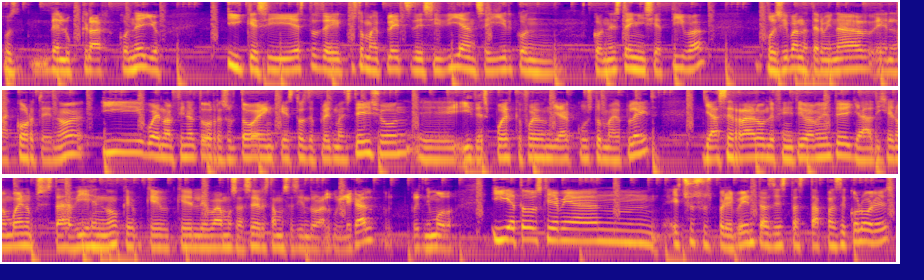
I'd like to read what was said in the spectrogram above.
pues, de lucrar con ello. Y que si estos de Custom Plates decidían seguir con, con esta iniciativa, pues iban a terminar en la corte, ¿no? Y bueno, al final todo resultó en que estos de Plate My Station eh, y después que fueron ya Custom My Plate, ya cerraron definitivamente, ya dijeron, bueno, pues está bien, ¿no? ¿Qué, le vamos a hacer? Estamos haciendo algo ilegal, pues, pues, ni modo. Y a todos los que ya habían hecho sus preventas de estas tapas de colores,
